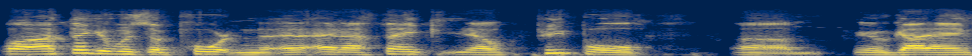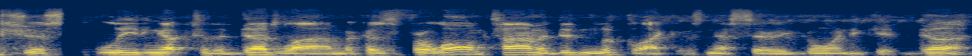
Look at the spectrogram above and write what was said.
Well, I think it was important, and, and I think you know people um, you know got anxious leading up to the deadline because for a long time it didn't look like it was necessarily going to get done,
